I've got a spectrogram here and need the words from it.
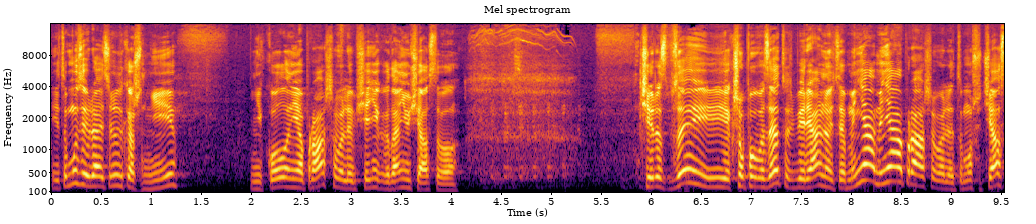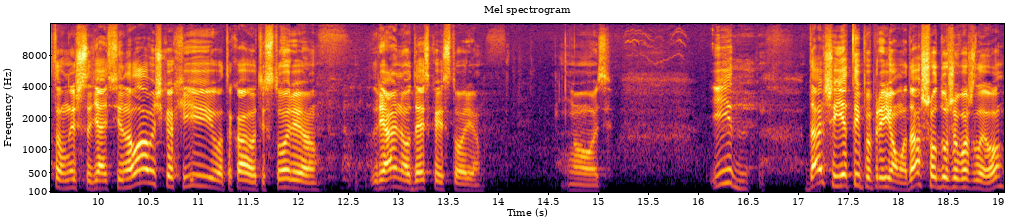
І тому з'являються люди, кажуть, ні, ніколи не опрашували, взагалі ніколи не участвували. Через це, і якщо повезе, то тобі реально це мене, мене опрашували, тому що часто вони ж сидять всі на лавочках, і отака от історія, реально одеська історія. Ось. І далі є типи прийому, да, що дуже важливо.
